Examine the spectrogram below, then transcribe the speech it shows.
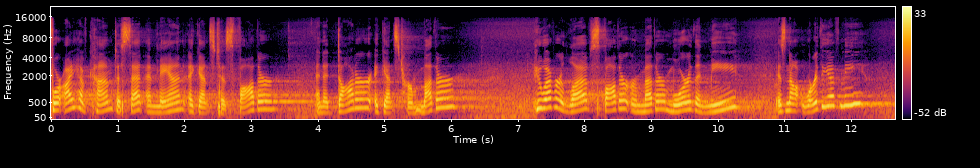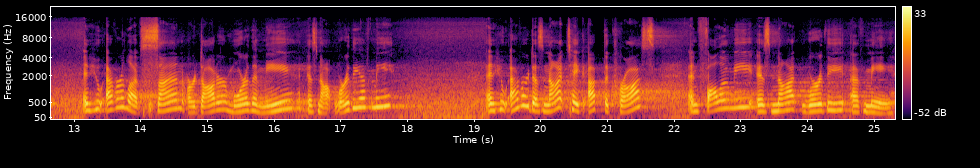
for I have come to set a man against his father, and a daughter against her mother. Whoever loves father or mother more than me is not worthy of me, And whoever loves son or daughter more than me is not worthy of me. And whoever does not take up the cross and follow me is not worthy of me.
